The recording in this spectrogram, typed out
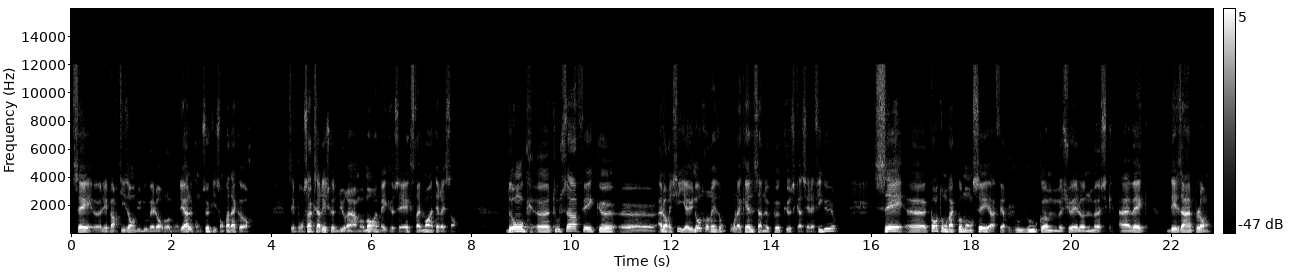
c'est euh, les partisans du nouvel ordre mondial contre ceux qui ne sont pas d'accord. C'est pour ça que ça risque de durer un moment, mais que c'est extrêmement intéressant. Donc, euh, tout ça fait que... Euh, alors ici, il y a une autre raison pour laquelle ça ne peut que se casser la figure. C'est quand on va commencer à faire joujou comme M. Elon Musk avec des implants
